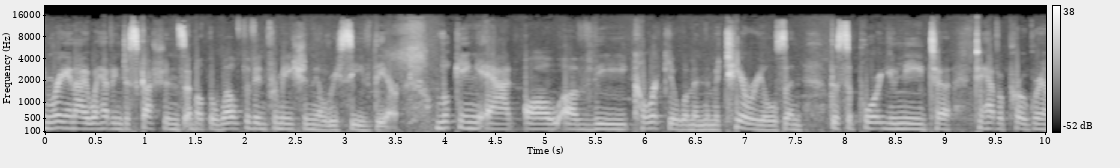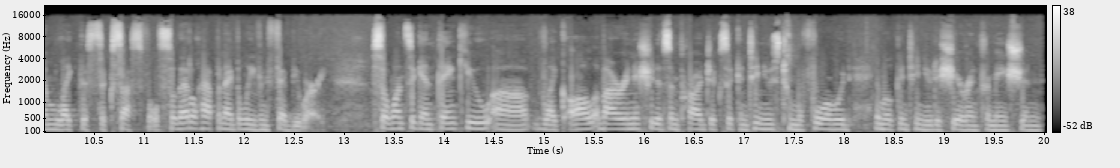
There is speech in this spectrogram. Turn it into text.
And Ray and I were having discussions about the wealth of information they'll receive there, looking at all of the curriculum and the materials and the support you need to, to have a program like this successful. So that'll happen, I believe, in February. So once again, thank you. Uh, like all of our initiatives and projects, it continues to move forward, and we'll continue to share information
